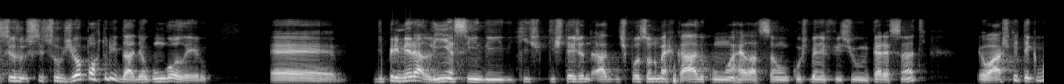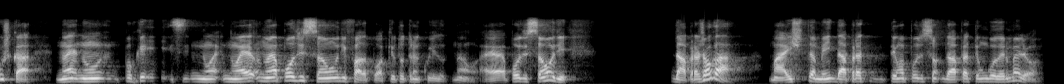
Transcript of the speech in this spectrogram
se, se surgiu a oportunidade de algum goleiro é, de primeira linha, assim, de, de que, que, esteja à disposição no mercado, com uma relação custo-benefício interessante, eu acho que tem que buscar. Não é, não, porque não é, não, é, não é a posição onde fala, pô, aqui eu tô tranquilo. Não, é a posição onde dá para jogar, mas também dá para ter uma posição, dá para ter um goleiro melhor.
